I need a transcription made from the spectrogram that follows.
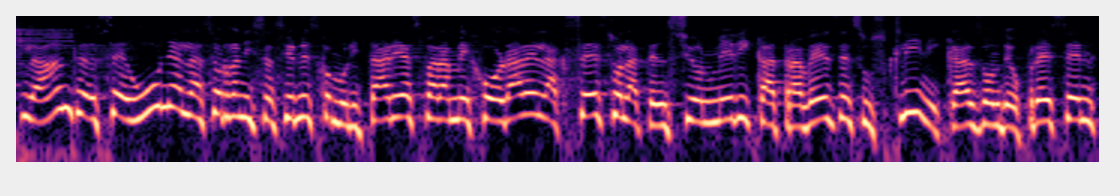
Se une a las organizaciones comunitarias para mejorar el acceso a la atención médica a través de sus clínicas, donde ofrecen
